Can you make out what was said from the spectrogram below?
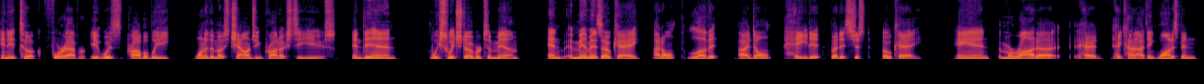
and it took forever. It was probably one of the most challenging products to use. And then we switched over to MIM and MIM is okay. I don't love it. I don't hate it, but it's just okay. And Murata had had kind of I think Juan has been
